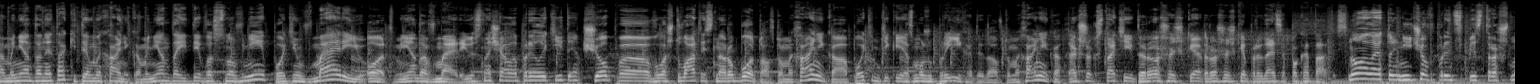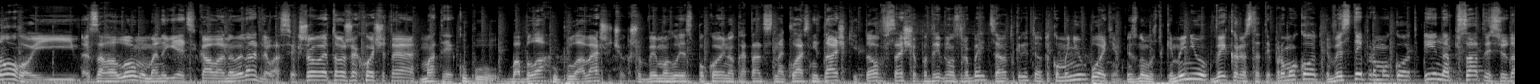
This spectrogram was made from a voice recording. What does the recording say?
е, мені треба не так іти в механіка, мені треба йти в основні, потім в мерію. От, мені треба в мерію спочатку прилетіти, щоб е, влаштуватись на роботу автомеханіка, а потім тільки я зможу приїхати до автомеханіка. Так що, кстати, трошечки, трошечки придеться покататись. Ну але то нічого, в принципі, страшного. І загалом у мене є цікава новина для вас. Якщо ви теж хочете мати купу бабла, купу лавешечок, щоб ви могли спокійно кататися на класній тачці, то все, що потрібно зробити, це відкрити отаке меню. Потім знову ж таки меню, використати промокод, ввести промокод і написати сюди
